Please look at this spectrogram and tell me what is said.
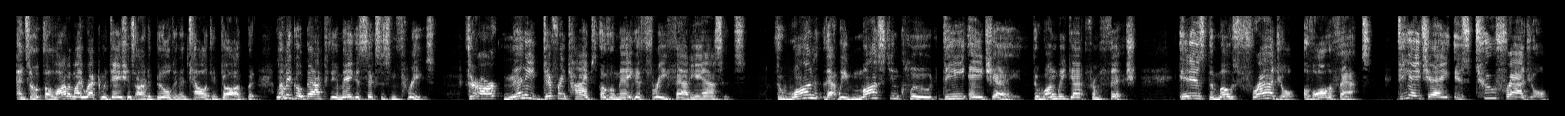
And so a lot of my recommendations are to build an intelligent dog. But let me go back to the omega 6s and 3s. There are many different types of omega 3 fatty acids. The one that we must include DHA, the one we get from fish. It is the most fragile of all the fats. DHA is too fragile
